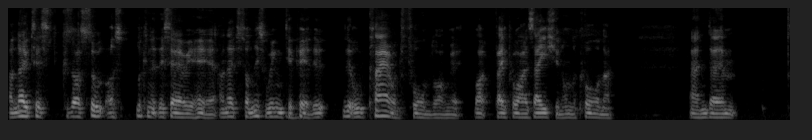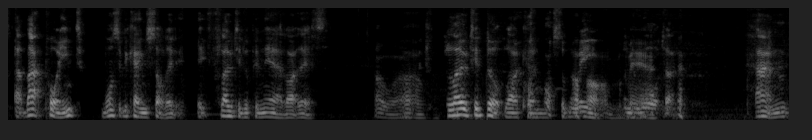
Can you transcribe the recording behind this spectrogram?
I noticed because I, I was looking at this area here. I noticed on this wingtip here, the little cloud formed along it, like vaporization on the corner. And um, at that point, once it became solid, it, it floated up in the air like this, Oh wow. Uh-oh. floated up like um, a submarine Oh, underwater. And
